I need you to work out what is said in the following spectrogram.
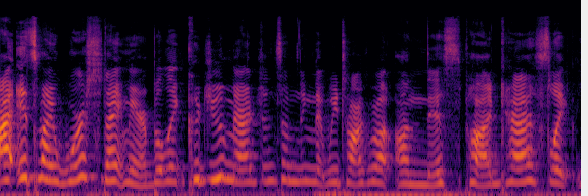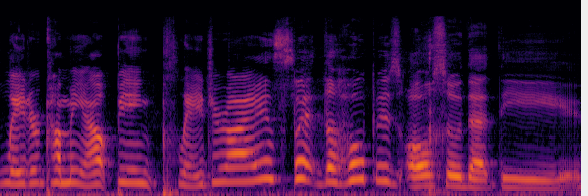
I, it's my worst nightmare. But like, could you imagine something that we talk about on this podcast, like later coming out being plagiarized? But the hope is also that the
